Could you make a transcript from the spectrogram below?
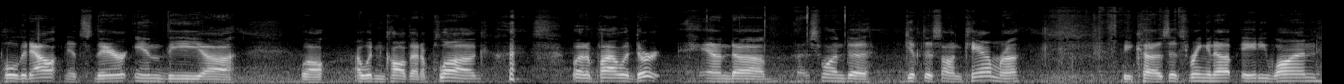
pulled it out, and it's there in the, uh, well, I wouldn't call that a plug, but a pile of dirt. And uh, I just wanted to get this on camera because it's ringing up 81,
